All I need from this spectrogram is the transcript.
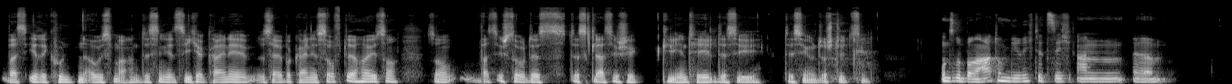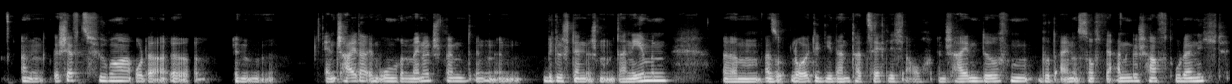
was Ihre Kunden ausmachen? Das sind jetzt sicher keine, selber keine Softwarehäuser, sondern was ist so das, das klassische Klientel, das Sie, das Sie unterstützen? Unsere Beratung, die richtet sich an, ähm, an Geschäftsführer oder äh, im Entscheider im oberen Management in, in mittelständischen Unternehmen, ähm, also Leute, die dann tatsächlich auch entscheiden dürfen, wird eine Software angeschafft oder nicht,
